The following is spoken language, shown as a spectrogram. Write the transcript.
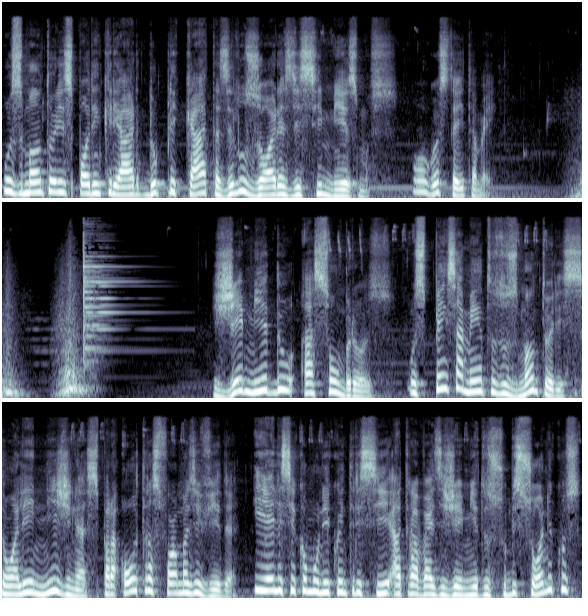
os Mantores podem criar duplicatas ilusórias de si mesmos. Oh, gostei também. Gemido assombroso. Os pensamentos dos Mantores são alienígenas para outras formas de vida, e eles se comunicam entre si através de gemidos subsônicos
